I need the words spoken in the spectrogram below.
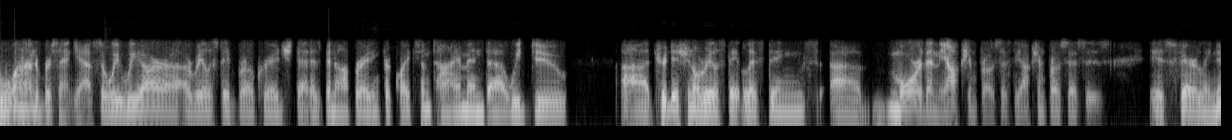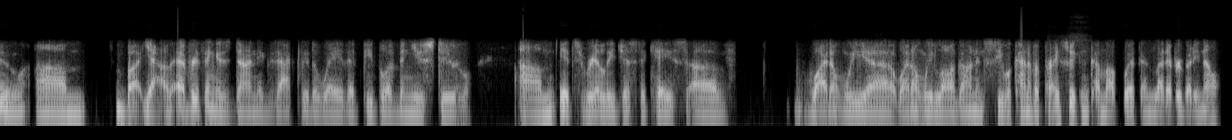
One hundred percent. Yeah. So we we are a real estate brokerage that has been operating for quite some time, and uh, we do uh, traditional real estate listings uh, more than the auction process. The auction process is is fairly new, um, but yeah, everything is done exactly the way that people have been used to. Um, it's really just a case of why don't we uh, why don't we log on and see what kind of a price we can come up with and let everybody know.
